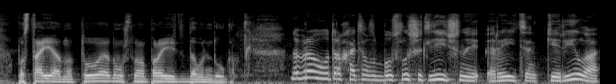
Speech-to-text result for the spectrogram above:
постоянно, то я думаю, что она проедет довольно долго. Доброе утро. Хотелось бы услышать личный рейтинг Кирилла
